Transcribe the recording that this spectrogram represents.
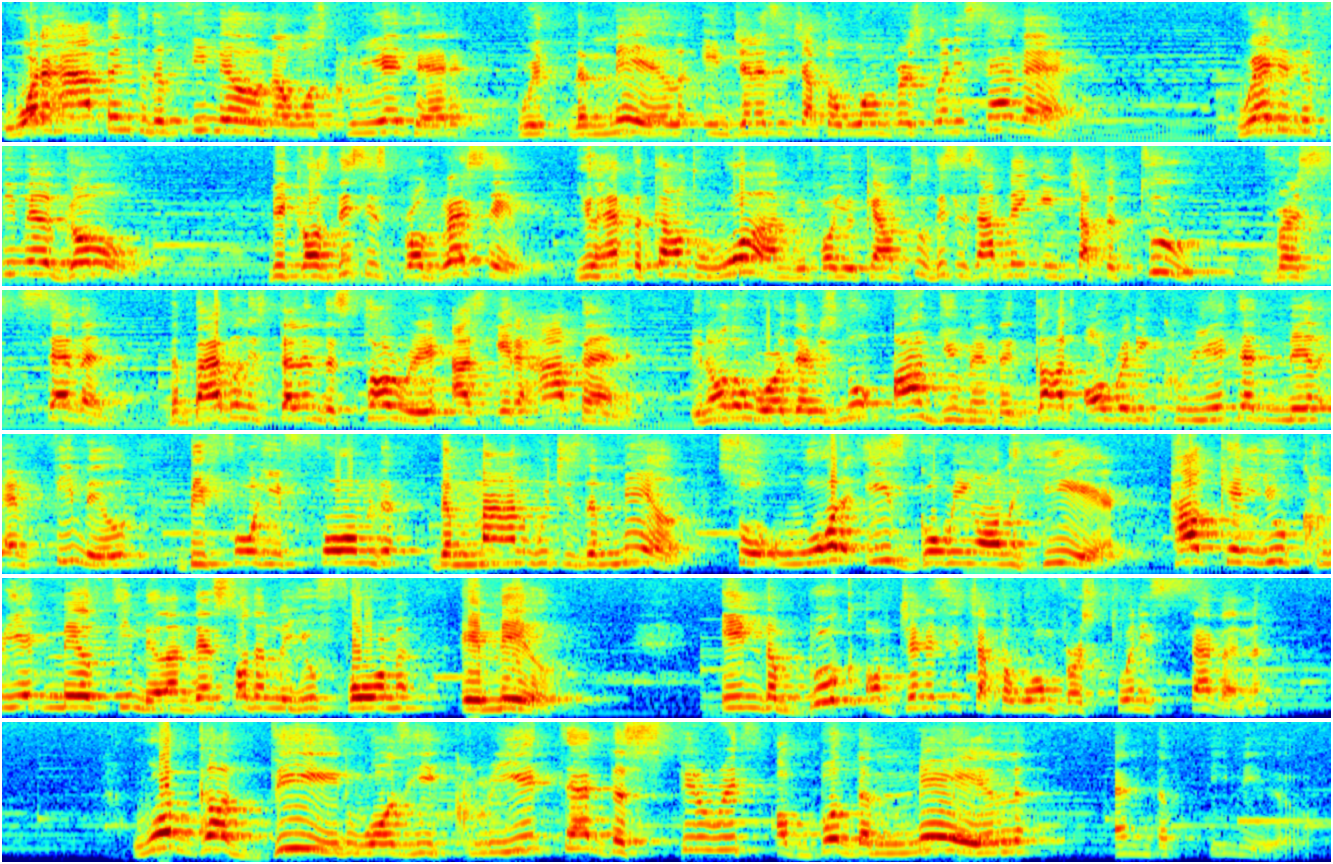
What happened to the female that was created with the male in Genesis chapter 1, verse 27? Where did the female go? Because this is progressive. You have to count one before you count two. This is happening in chapter 2, verse 7. The Bible is telling the story as it happened. In other words, there is no argument that God already created male and female before he formed the man, which is the male. So, what is going on here? How can you create male, female, and then suddenly you form a male? In the book of Genesis, chapter 1, verse 27, what God did was He created the spirits of both the male and the female.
